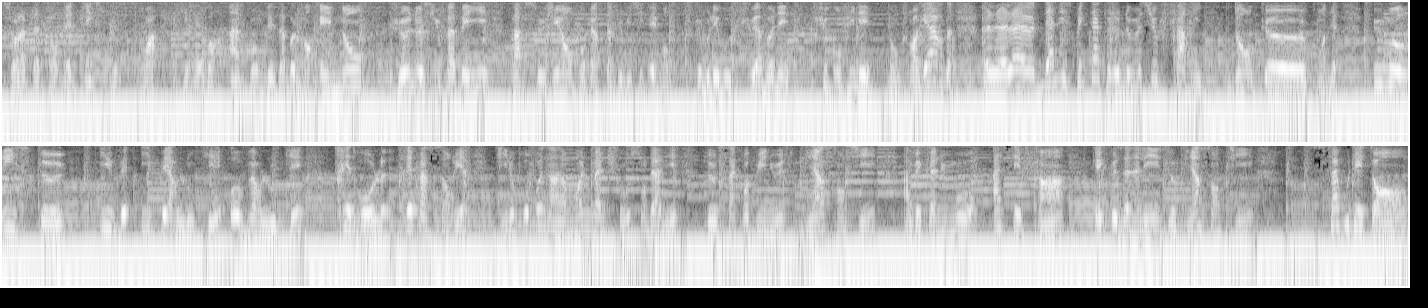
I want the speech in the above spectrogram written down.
sur la plateforme Netflix. Je crois qu'il va y avoir un boom des abonnements. Et non, je ne suis pas payé par ce géant pour faire sa publicité. Bon, que voulez-vous? Je suis abonné, je suis confiné, donc je regarde. Le, dernier spectacle de, Monsieur Fari, donc, euh, comment dire, humoriste euh, hyper looké, overlooké, très drôle, très passe sans rire, qui nous propose un one man show, son dernier, de 50 minutes, bien senti, avec un humour assez fin, quelques analyses bien senties. Ça vous détend,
